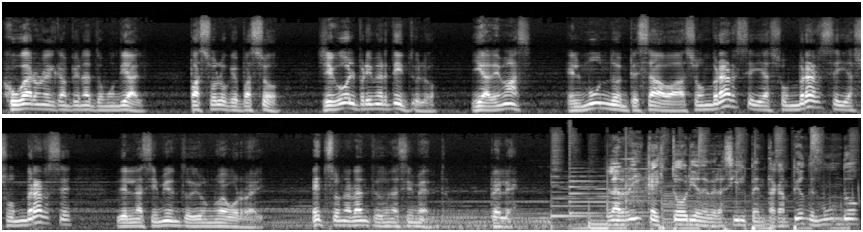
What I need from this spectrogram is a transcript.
Jugaron el campeonato mundial. Pasó lo que pasó. Llegó el primer título. Y además el mundo empezaba a asombrarse y asombrarse y asombrarse del nacimiento de un nuevo rey. Edson Arantes de Nacimiento. Pelé. La rica historia de Brasil pentacampeón del mundo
